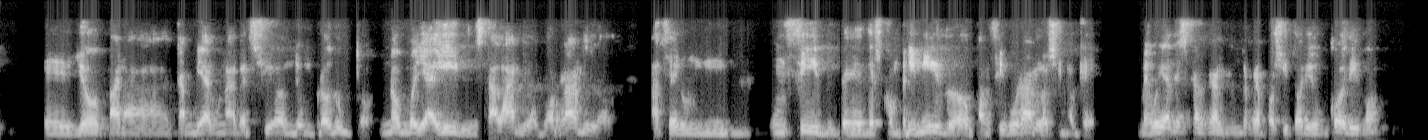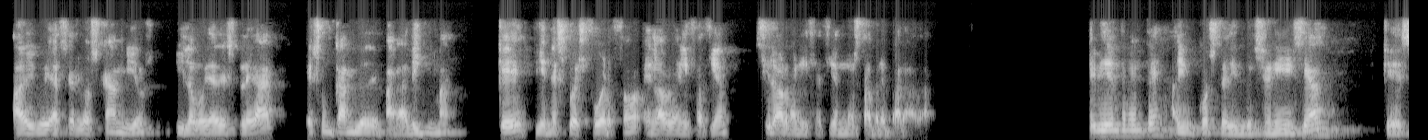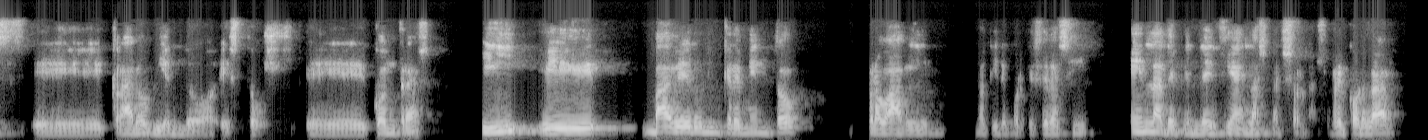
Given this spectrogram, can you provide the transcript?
yo para cambiar una versión de un producto no voy a ir, instalarlo, borrarlo, hacer un, un zip, de descomprimirlo, configurarlo, sino que me voy a descargar un repositorio un código, ahí voy a hacer los cambios y lo voy a desplegar. Es un cambio de paradigma que tiene su esfuerzo en la organización si la organización no está preparada. Evidentemente, hay un coste de inversión inicial que es eh, claro viendo estos eh, contras y eh, va a haber un incremento probable, no tiene por qué ser así, en la dependencia en las personas. Recordar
